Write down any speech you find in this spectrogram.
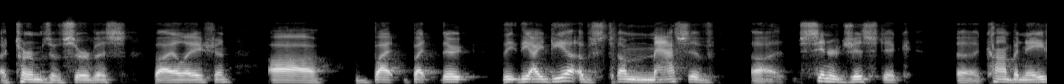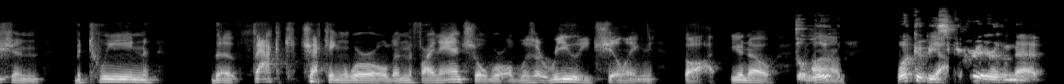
a terms of service violation uh, but but there the, the idea of some massive uh, synergistic uh, combination between the fact checking world and the financial world was a really chilling thought, you know. Absolutely. Um, what could be yeah. scarier than that?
